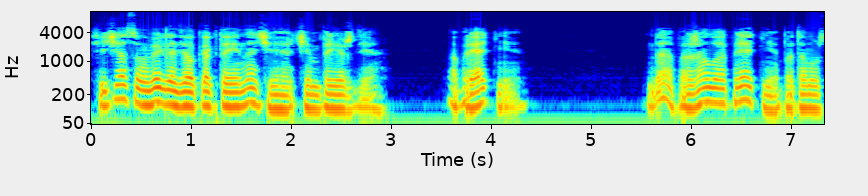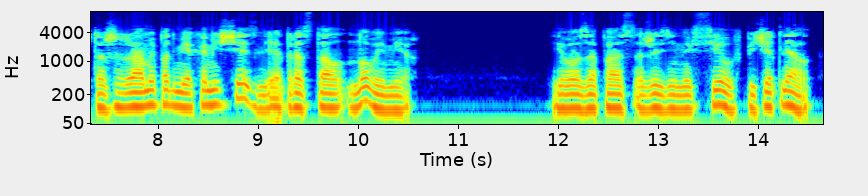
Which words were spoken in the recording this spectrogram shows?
Сейчас он выглядел как-то иначе, чем прежде. Опрятнее? Да, пожалуй, опрятнее, потому что шрамы под мехом исчезли, и отрастал новый мех. Его запас жизненных сил впечатлял —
